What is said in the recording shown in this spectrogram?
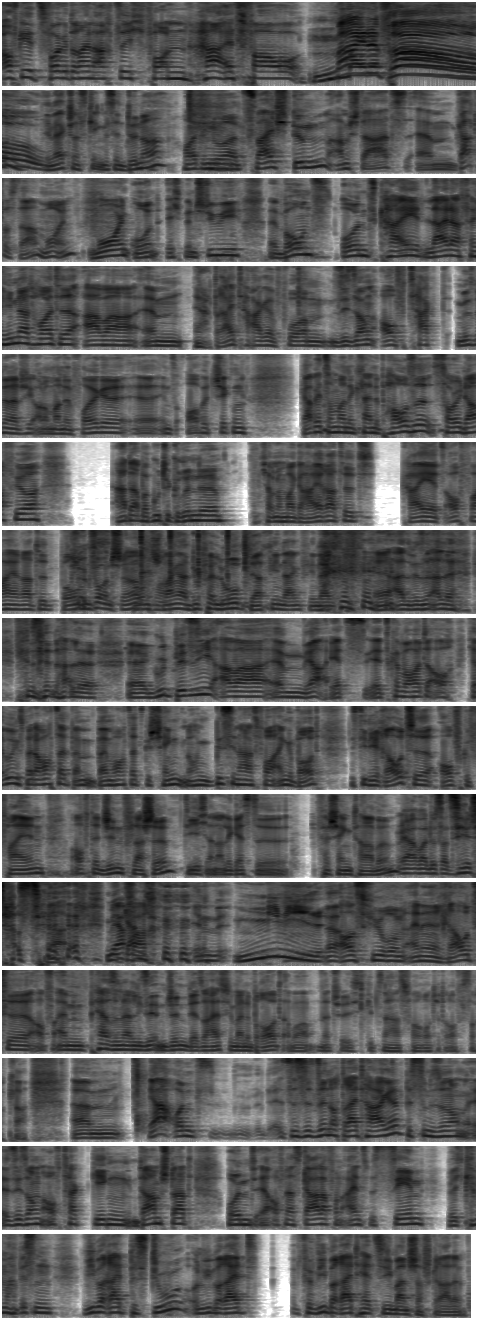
Auf geht's, Folge 83 von HSV. Meine Frau! Ihr merkt schon, es klingt ein bisschen dünner. Heute nur zwei Stimmen am Start. Ähm, Gatus da, moin. Moin. Und ich bin Stübi, äh, Bones und Kai leider verhindert heute, aber ähm, ja, drei Tage vorm Saisonauftakt müssen wir natürlich auch nochmal eine Folge äh, ins Orbit schicken. Gab jetzt nochmal eine kleine Pause, sorry dafür. Hatte aber gute Gründe. Ich habe nochmal geheiratet, Kai jetzt auch verheiratet, Bones, Glückwunsch, ne? Bones schwanger, du verlobt, ja, vielen Dank, vielen Dank. äh, also wir sind alle, wir sind alle äh, gut busy, aber ähm, ja, jetzt, jetzt können wir heute auch, ich habe übrigens bei der Hochzeit, beim, beim Hochzeitsgeschenk noch ein bisschen HSV eingebaut, ist dir die Raute aufgefallen auf der Ginflasche, die ich an alle Gäste verschenkt habe. Ja, weil du es erzählt hast. Ja, Mehrfach. In Mini-Ausführung eine Raute auf einem personalisierten Gin, der so heißt wie meine Braut, aber natürlich gibt es eine HSV-Raute drauf, ist doch klar. Ähm, ja, und es, ist, es sind noch drei Tage bis zum Saison, äh, Saisonauftakt gegen Darmstadt und äh, auf einer Skala von 1 bis 10 würde ich gerne mal wissen, wie bereit bist du und wie bereit, für wie bereit hältst du die Mannschaft gerade?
